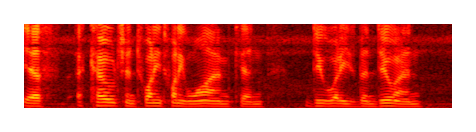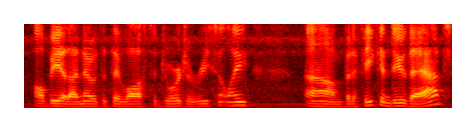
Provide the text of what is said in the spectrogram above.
if a coach in 2021 can do what he's been doing, albeit I know that they lost to Georgia recently, um, but if he can do that,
